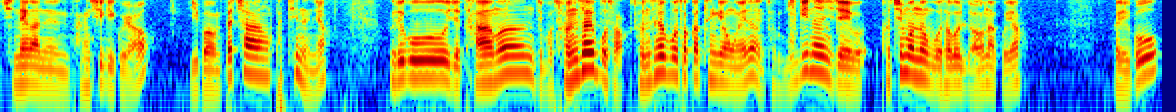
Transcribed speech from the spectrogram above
진행하는 방식이고요. 이번 뼈창 파티는요. 그리고 이제 다음은 이제 뭐 전설 보석, 전설 보석 같은 경우에는 저 무기는 이제 거침없는 보석을 넣어놨고요. 그리고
